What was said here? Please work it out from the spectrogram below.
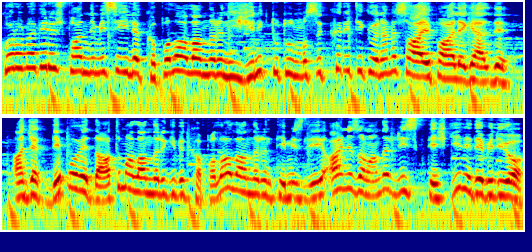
Koronavirüs pandemisiyle kapalı alanların hijyenik tutulması kritik öneme sahip hale geldi. Ancak depo ve dağıtım alanları gibi kapalı alanların temizliği aynı zamanda risk teşkil edebiliyor.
